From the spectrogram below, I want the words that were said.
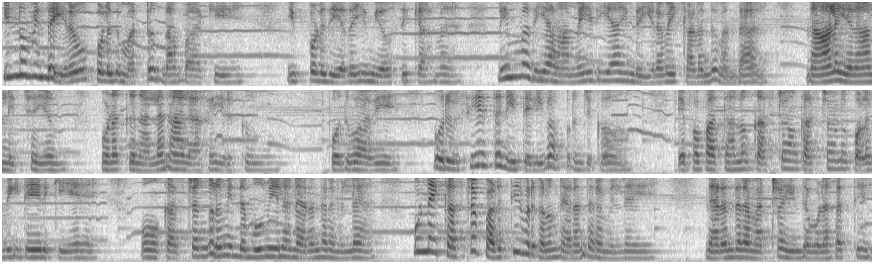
இன்னும் இந்த இரவு பொழுது மட்டும்தான் பாக்கி. இப்பொழுது எதையும் யோசிக்காம நிம்மதியா அமைதியா இந்த இரவை கடந்து வந்தால் நாளைய நாள் நிச்சயம் உனக்கு நல்ல நாளாக இருக்கும். பொதுவாகவே ஒரு விஷயத்தை நீ தெளிவாக புரிஞ்சுக்கோ. எப்போ பார்த்தாலும் கஷ்டம் கஷ்டம்னு புலம்பிக்கிட்டே இருக்கியே. உன் கஷ்டங்களும் இந்த பூமியில் நிரந்தரம் இல்லை உன்னை கஷ்டப்படுத்தியவர்களும் நிரந்தரம் இல்லை நிரந்தரமற்ற இந்த உலகத்தில்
